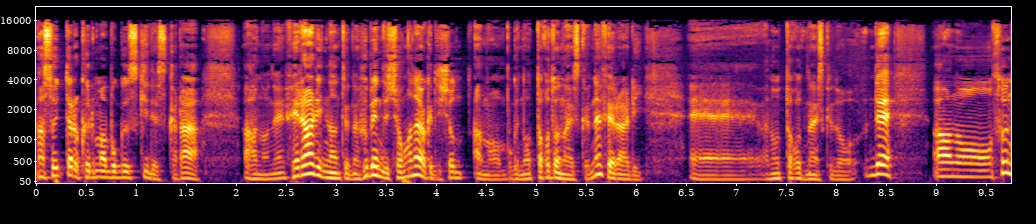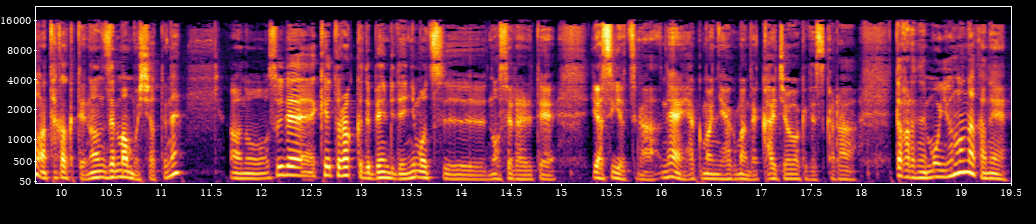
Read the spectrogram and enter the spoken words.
まあそういったら車僕好きですから、あのね、フェラーリなんていうのは不便でしょうがないわけでしょあの、僕乗ったことないですけどね、フェラーリ。えー、乗ったことないですけど。で、あの、そういうのが高くて何千万もしちゃってね。あの、それで軽トラックで便利で荷物乗せられて、安いやつがね、100万、200万で買えちゃうわけですから。だからね、もう世の中ね、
